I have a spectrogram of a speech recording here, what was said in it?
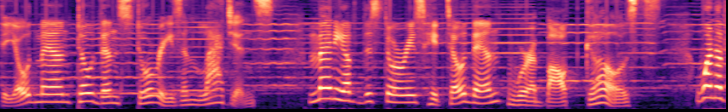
The old man told them stories and legends. Many of the stories he told them were about ghosts. One of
